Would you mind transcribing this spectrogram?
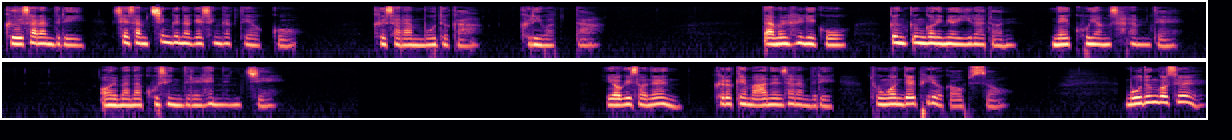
그 사람들이 새삼 친근하게 생각되었고 그 사람 모두가 그리웠다. 땀을 흘리고 끙끙거리며 일하던 내 고향 사람들. 얼마나 고생들을 했는지. 여기서는 그렇게 많은 사람들이 동원될 필요가 없어. 모든 것을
